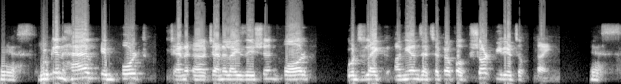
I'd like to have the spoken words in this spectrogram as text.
Yes. you can have import uh, channelization for goods like onions etc for short periods of time Yes.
